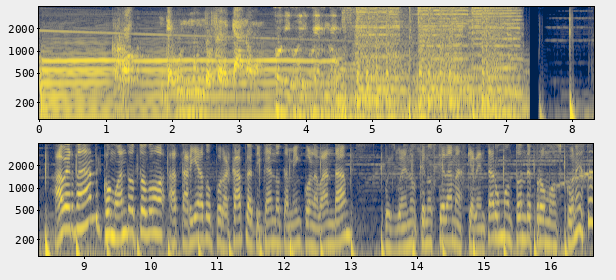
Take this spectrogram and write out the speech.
Rock de un mundo cercano. Código Alterno. A verdad, como ando todo atareado por acá platicando también con la banda, pues bueno, ¿qué nos queda más que aventar un montón de promos? Con esto,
